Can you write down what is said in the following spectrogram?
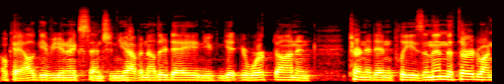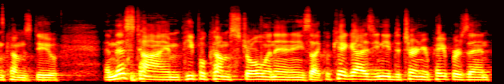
Okay, I'll give you an extension. You have another day and you can get your work done and turn it in, please. And then the third one comes due. And this time, people come strolling in and he's like, okay, guys, you need to turn your papers in.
